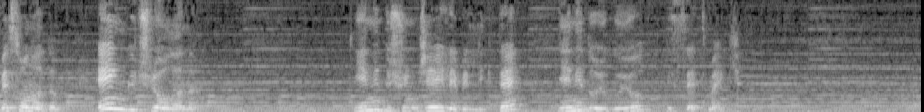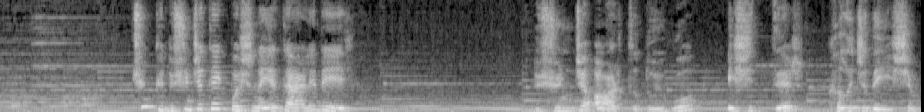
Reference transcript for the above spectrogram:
ve son adım, en güçlü olanı. Yeni düşünceyle birlikte yeni duyguyu hissetmek. Çünkü düşünce tek başına yeterli değil. Düşünce artı duygu eşittir kalıcı değişim.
